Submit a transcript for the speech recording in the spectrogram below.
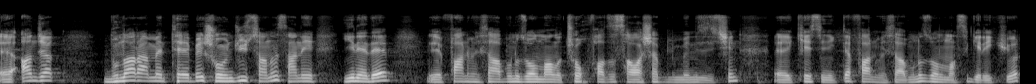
E, ancak Buna rağmen T5 oyuncuysanız hani yine de e, farm hesabınız olmalı. Çok fazla savaşabilmeniz için e, kesinlikle farm hesabınız olması gerekiyor.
